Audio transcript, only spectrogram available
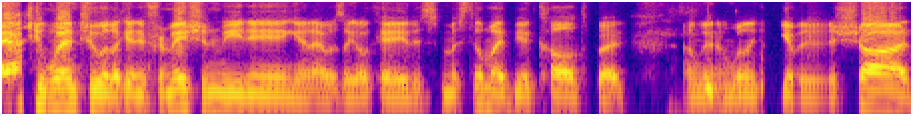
I actually went to like an information meeting, and I was like, okay, this still might be a cult, but I'm, I'm willing to give it a shot.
